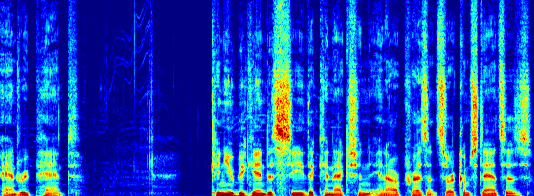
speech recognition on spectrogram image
and repent. Can you begin to see the connection in our present circumstances?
